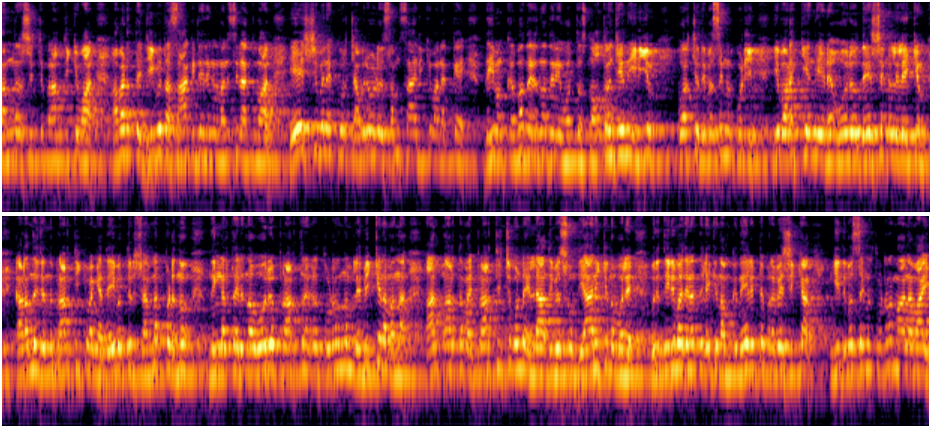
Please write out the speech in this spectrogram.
സന്ദർശിച്ച് പ്രാർത്ഥിക്കുവാൻ അവിടുത്തെ ജീവിത സാഹചര്യങ്ങൾ മനസ്സിലാക്കുവാൻ യേശുവിനെ കുറിച്ച് അവരോട് സംസാരിക്കുവാനൊക്കെ ദൈവം കൃപ തരുന്നതിനെ ഓർത്ത് സ്തോത്രം ചെയ്യുന്നു. ഇനിയും കുറച്ച് ദിവസങ്ങൾ കൂടി ഈ വടക്കേന്ത്യയുടെ ഓരോ ദേശങ്ങളിലേക്കും കടന്നു ചെന്ന് പ്രാർത്ഥിക്കുവാൻ ഞാൻ ദൈവത്തിൽ ശരണപ്പെടുന്നു. നിങ്ങൾ തരുന്ന ഓരോ പ്രാർത്ഥനകൾ തുടർന്നും ലഭിക്കണമെന്ന് ആത്മാർത്ഥമായി പ്രാർത്ഥിച്ചുകൊണ്ട് എല്ലാ ദിവസവും ധ്യാനിക്കുന്ന പോലെ ഒരു തിരുവചനത്തിലേക്ക് നമുക്ക് നേരിട്ട് പ്രവേശിക്കാം. ഈ ദിവസങ്ങൾ തുടർമാനമായി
